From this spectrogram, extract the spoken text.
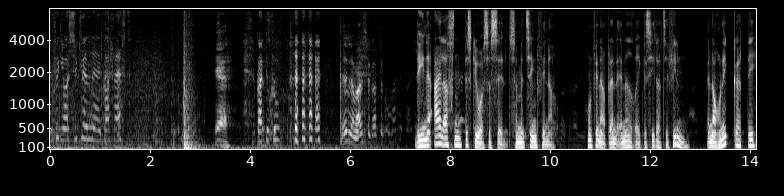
Du fik lov at cykle en uh, godt fast. Ja, Så godt du kunne. det er meget så godt, det kunne. Lene Eilersen beskriver sig selv som en tingfinder. Hun finder blandt andet rekvisitter til filmen, men når hun ikke gør det,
